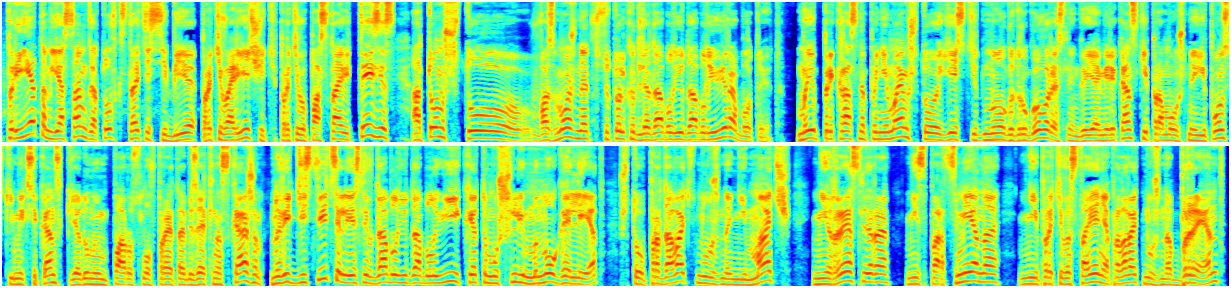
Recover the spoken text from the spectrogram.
при этом я сам готов, кстати, себе противоречить, противопоставить тезис о том, что, возможно, это все только для WWE работает. Мы прекрасно понимаем, что есть много другого рестлинга, и американские промоушены, и японские, и мексиканские. Я думаю, пару слов про это обязательно скажем. Но ведь действительно, если в WWE к этому шли много лет, что продавать нужно не матч, не рестлера, не спортсмена, не противостояние, а продавать нужно бренд,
